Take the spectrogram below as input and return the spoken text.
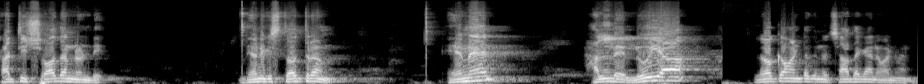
ప్రతి శోధన నుండి. దేవునికి స్తోత్రం. ఏమేన్ హల్లే లూయా లోకం అంటది నువ్వు చాతగానే వాడివని.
